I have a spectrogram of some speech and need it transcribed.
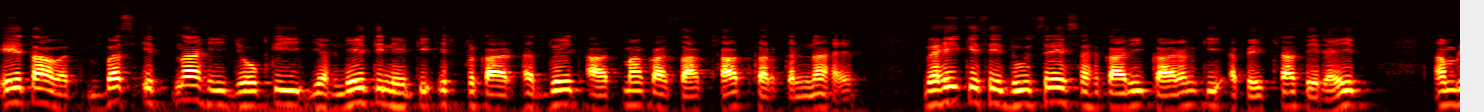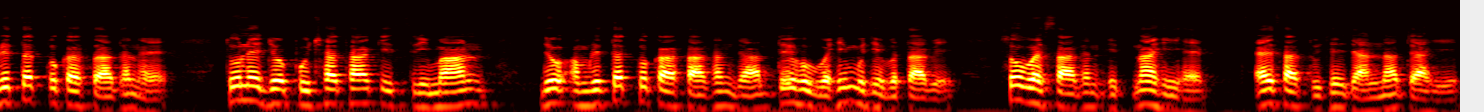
एतावत बस इतना ही जो कि यह नेति नेति इस प्रकार अद्वैत आत्मा का साक्षात्कार करना है। वही किसी दूसरे सहकारी कारण की अपेक्षा से रहित अमृतत्व का साधन है। तूने जो पूछा था कि श्रीमान जो अमृतत्व का साधन जानते हो वही मुझे बतावे, सो वह साधन इतना ही है, ऐसा तुझे जानना चाहिए।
